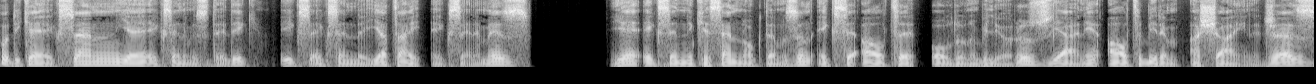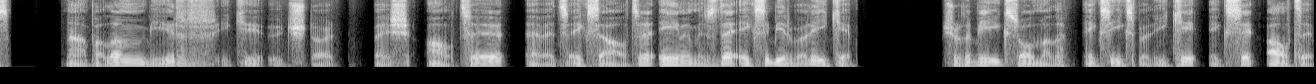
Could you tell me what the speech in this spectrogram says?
Bu dikey eksen, y eksenimiz dedik. X ekseninde yatay eksenimiz. y eksenini kesen noktamızın eksi 6 olduğunu biliyoruz. Yani 6 birim aşağı ineceğiz. Ne yapalım? 1, 2, 3, 4, 5, 6, evet, eksi 6. Eğimimiz de eksi 1 bölü 2. Şurada bir x olmalı. Eksi x bölü 2, eksi 6.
